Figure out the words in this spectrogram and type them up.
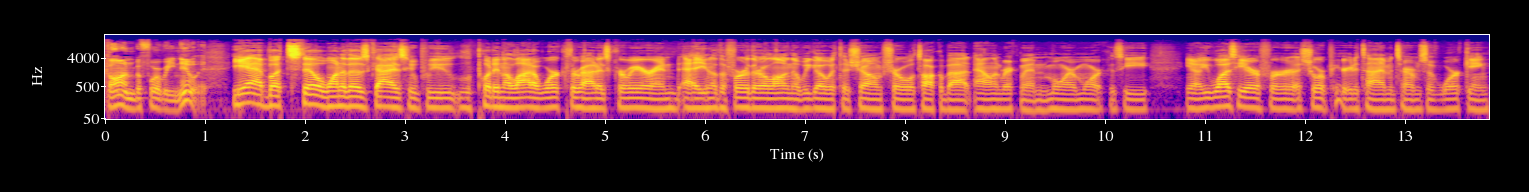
gone before we knew it. Yeah, but still one of those guys who pu- put in a lot of work throughout his career. And, uh, you know, the further along that we go with the show, I'm sure we'll talk about Alan Rickman more and more because he, you know, he was here for a short period of time in terms of working,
